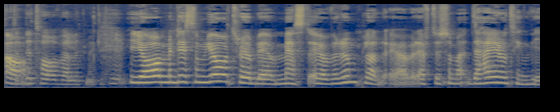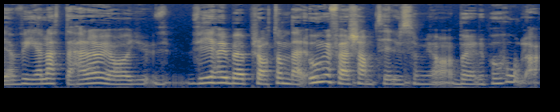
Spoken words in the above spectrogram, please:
Ja. det, tar väldigt mycket tid. Ja, men det som jag tror jag blev mest överrumplad över eftersom det här är någonting vi har velat. Det här har jag vi har ju börjat prata om det här ungefär samtidigt som jag började på Hola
